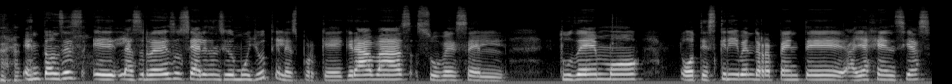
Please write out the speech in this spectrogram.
Entonces, eh, las redes sociales han sido muy útiles porque grabas, subes el tu demo o te escriben de repente, hay agencias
